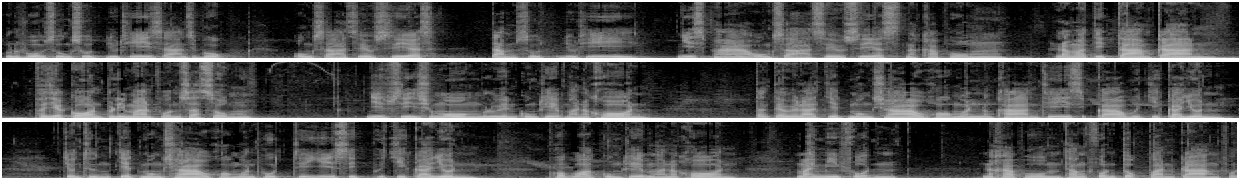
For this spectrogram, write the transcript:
อุณหภูมิสูงสุดอยู่ที่ 36 องศาเซลเซียส ต่ำสุดอยู่ที่ 25 องศาเซลเซียสนะครับผม เรามาติดตามการพยากรณ์ปริมาณฝนสะสม 24 ชั่วโมง บริเวณกรุงเทพมหานคร ตั้งแต่เวลา7โมงเช้าของวันอังคารที่ 19 พฤศจิกายน จนถึง7โมงเช้าของวันพุธที่ 20 พฤศจิกายน พบว่ากรุงเทพมหานครไม่มีฝนนะครับผมทั้งฝนตกปานกลาง ฝน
